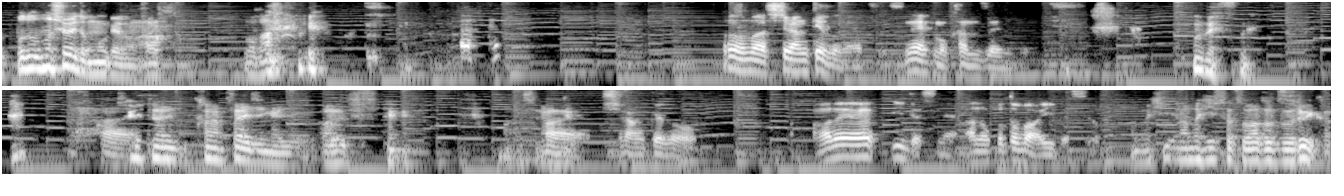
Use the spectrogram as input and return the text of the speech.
よっぽど面白いと思うけどな。わかんないけど。うん、まあ知らんけどのやつですね。もう完全に。そうですね。はい。関西関西人が言う、あれですね。まあ知らんけどはい。知らんけど。あれ、いいですね。あの言葉はいいですよ。あのひあの必殺技ずるいか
